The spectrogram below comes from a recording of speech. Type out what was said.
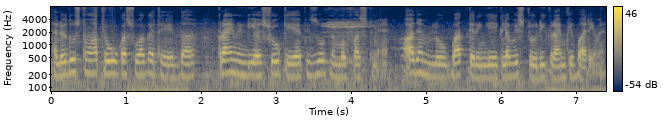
हेलो दोस्तों, आप लोगों का स्वागत है द क्राइम इंडिया शो के एपिसोड नंबर फ़र्स्ट में। आज हम लोग बात करेंगे एक लव स्टोरी क्राइम के बारे में।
